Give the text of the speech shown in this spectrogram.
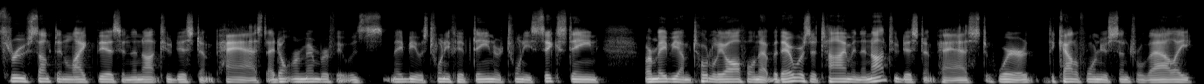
through something like this in the not too distant past. I don't remember if it was maybe it was 2015 or 2016, or maybe I'm totally off on that. But there was a time in the not too distant past where the California Central Valley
